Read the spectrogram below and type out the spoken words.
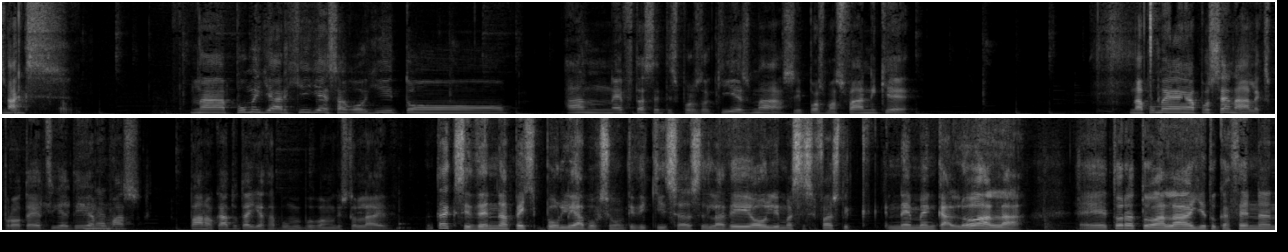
Εντάξει. Να πούμε για αρχή, για εισαγωγή το αν έφτασε τις προσδοκίες μας ή πώς μας φάνηκε. Να πούμε από σένα, Άλεξ, πρώτα, έτσι, γιατί ναι, από ναι. μας πάνω κάτω τα ίδια θα πούμε που είπαμε και στο live. Εντάξει, δεν απέχει πολύ άποψη από τη δική σας. Δηλαδή, όλοι είμαστε σε φάση ότι ναι, μεν καλό, αλλά. Ε, τώρα το αλλά για τον καθένα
